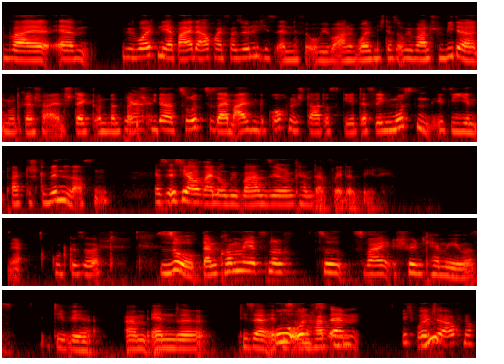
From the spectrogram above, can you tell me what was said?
Weil ähm, wir wollten ja beide auch ein versöhnliches Ende für Obi-Wan. Wir wollten nicht, dass Obi-Wan schon wieder nur Drescher einsteckt und dann praktisch ja. wieder zurück zu seinem alten gebrochenen Status geht. Deswegen mussten sie ihn praktisch gewinnen lassen. Es ist ja auch eine Obi-Wan-Serie und kein Darth Vader-Serie. Ja, gut gesagt. So, dann kommen wir jetzt noch zu zwei schönen Cameos, die wir am Ende dieser Episode oh, und, hatten. Ähm, ich wollte hm? auch noch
